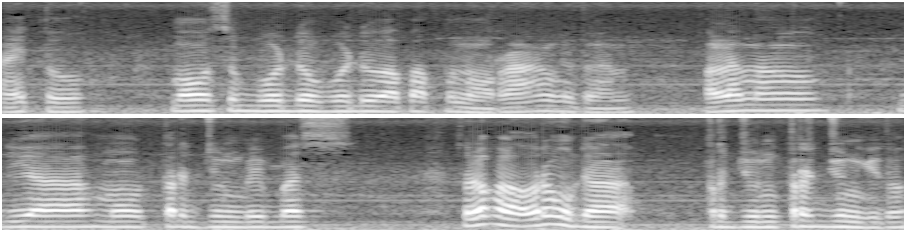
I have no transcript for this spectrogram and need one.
Nah itu. Mau sebodoh-bodoh apa pun orang gitu kan. Kalau emang dia mau terjun bebas. Soalnya kalau orang udah terjun terjun gitu.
